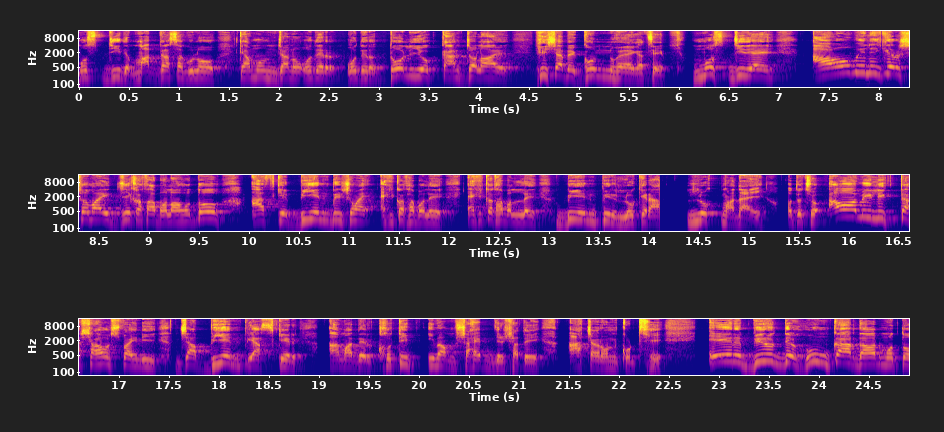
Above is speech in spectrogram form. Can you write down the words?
মসজিদ, মাদ্রাসাগুলো কেমন যেন ওদের ওদের দলীয় কার্যালয় হিসাবে গণ্য হয়ে গেছে। মসজিদে আওয়ামী লীগের সময় যে কথা বলা হতো, আজকে বিএনপির সময় একই কথা বলে, একই কথা বললে বিএনপির লোকেরা লোকমা দেয় অথচ আওয়ামী লীগ তা সাহস পায়নি যা বিএনপি আজকের আমাদের খতিব ইমাম সাহেবদের সাথে আচরণ করছে। এর বিরুদ্ধে হুঙ্কার দেওয়ার মতো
